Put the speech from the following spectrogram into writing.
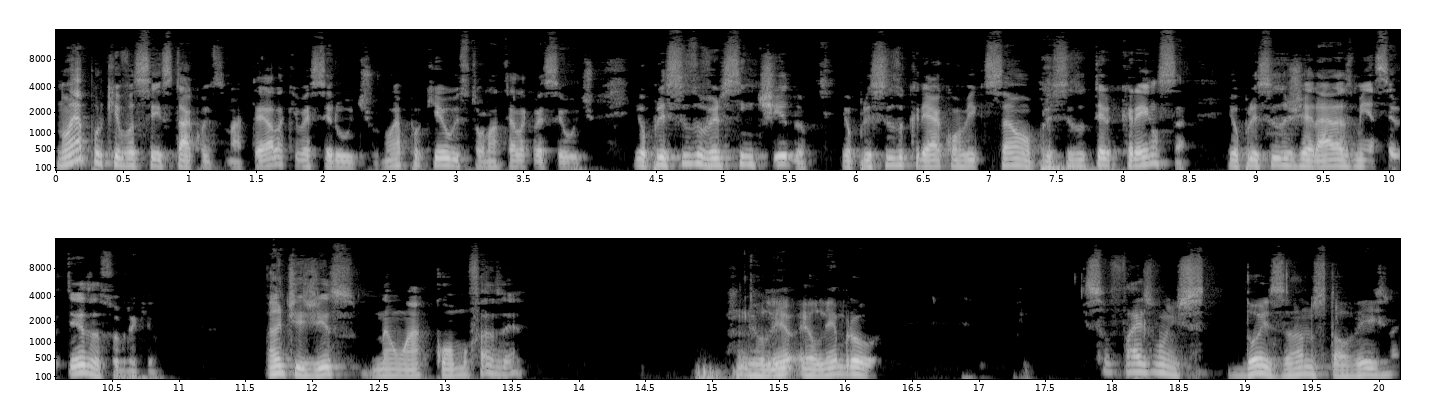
Não é porque você está com isso na tela que vai ser útil. Não é porque eu estou na tela que vai ser útil. Eu preciso ver sentido. Eu preciso criar convicção. Eu preciso ter crença eu preciso gerar as minhas certezas sobre aquilo. Antes disso, não há como fazer. Eu, le eu lembro. Isso faz uns dois anos, talvez, né?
